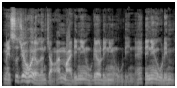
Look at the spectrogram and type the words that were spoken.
每次就会有人讲，哎，买零零五六、零零五零，哎，零零五零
